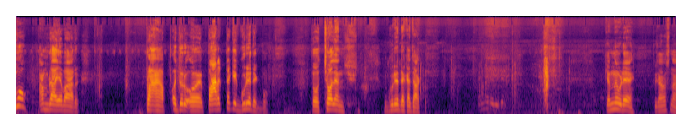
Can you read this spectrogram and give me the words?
হোক, আমরা এবার পার্কটাকে ঘুরে দেখব। তো চলেন, ঘুরে দেখা যাক। কেমনে উড়ে? তুই জানোস না?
